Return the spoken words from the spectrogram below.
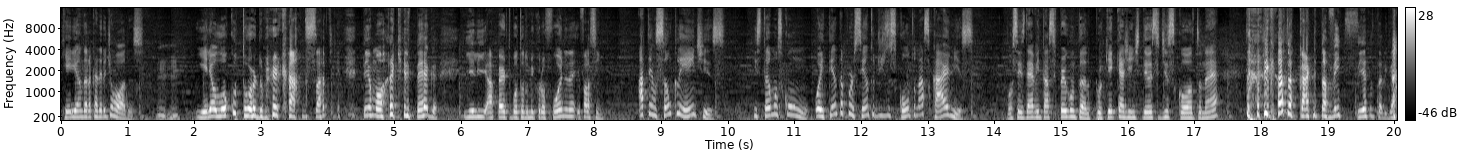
que ele anda na cadeira de rodas. Uhum. E ele é o locutor do mercado, sabe? Tem uma hora que ele pega e ele aperta o botão do microfone né, e fala assim: Atenção, clientes! Estamos com 80% de desconto nas carnes. Vocês devem estar se perguntando por que, que a gente deu esse desconto, né? Tá ligado? A carne tá vencendo, tá ligado?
